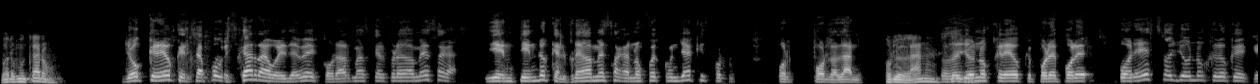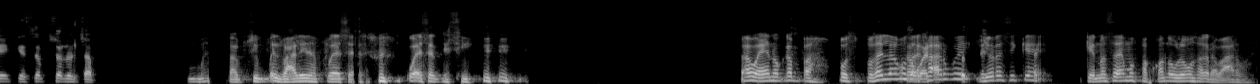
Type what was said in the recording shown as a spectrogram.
pero muy caro. Yo creo que el Chapo Vizcarra, güey, debe cobrar más que Alfredo Amézaga. Y entiendo que Alfredo Amézaga no fue con Yaquis por, por, por la lana. Por la lana. Entonces sí, yo no creo que por, por, por eso yo no creo que, que, que sea opción el Chapo. Bueno, ah, sí, es válida, puede ser, puede ser que sí. Está bueno, campa. Pues, pues ahí la vamos Está a dejar, güey. Y ahora sí que, que no sabemos para cuándo volvemos a grabar, güey.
